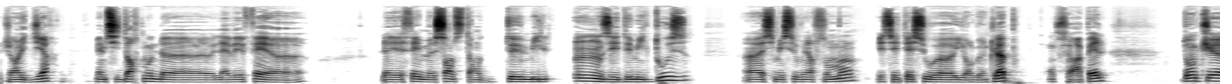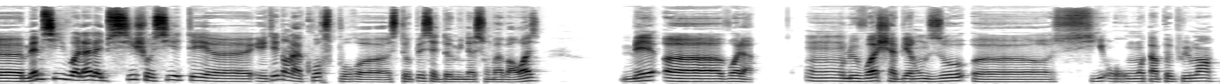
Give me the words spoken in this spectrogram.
j'ai envie de dire. Même si Dortmund l'avait fait, l'avait fait, il me semble, c'était en 2011 et 2012, si mes souvenirs sont bons, et c'était sous Jürgen Klopp, on se rappelle. Donc euh, même si voilà Leipzig aussi était euh, était dans la course pour euh, stopper cette domination bavaroise, mais voilà, on le voit Xabi Alonso si on remonte un peu plus loin,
